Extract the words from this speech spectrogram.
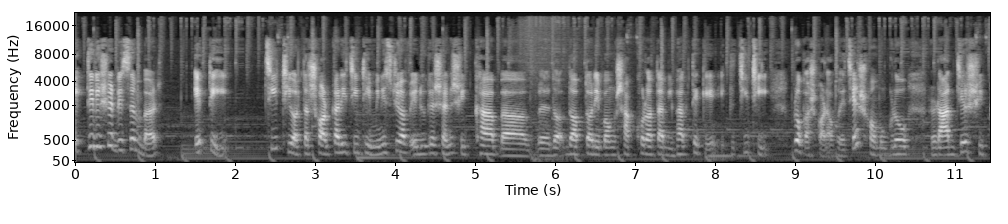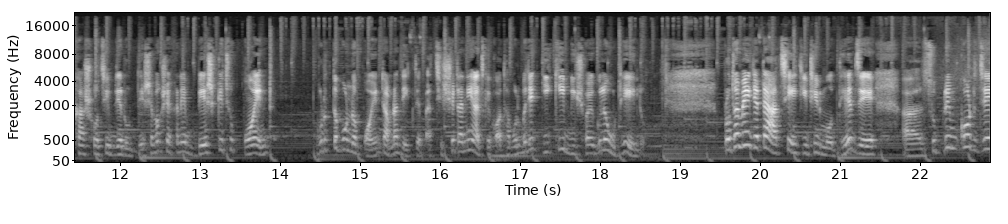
একত্রিশে ডিসেম্বর একটি চিঠি, অর্থাৎ সরকারি চিঠি মিনিস্ট্রি অফ এডুকেশন শিক্ষা দপ্তর এবং সাক্ষরতা বিভাগ থেকে একটি চিঠি প্রকাশ করা হয়েছে সমগ্র রাজ্যের শিক্ষা সচিবদের উদ্দেশ্যে এবং সেখানে বেশ কিছু পয়েন্ট গুরুত্বপূর্ণ পয়েন্ট আমরা দেখতে পাচ্ছি। সেটা নিয়ে আজকে কথা বলব যে কি কি বিষয়গুলো উঠে এলো। প্রথমেই যেটা আছে এই চিঠির মধ্যে যে সুপ্রিম কোর্ট যে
